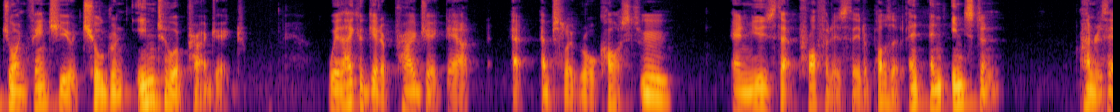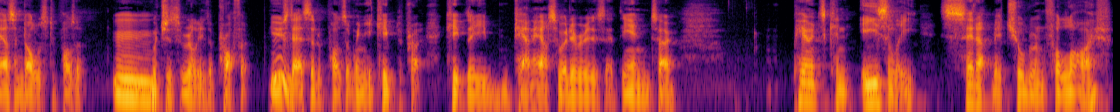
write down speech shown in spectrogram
joint venture your children into a project where they could get a project out at absolute raw cost Mm. and use that profit as their deposit, an, an instant hundred thousand dollars deposit, Mm. which is really the profit used as a deposit when you keep the pro- keep the townhouse or whatever it is at the end. So parents can easily set up their children for life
